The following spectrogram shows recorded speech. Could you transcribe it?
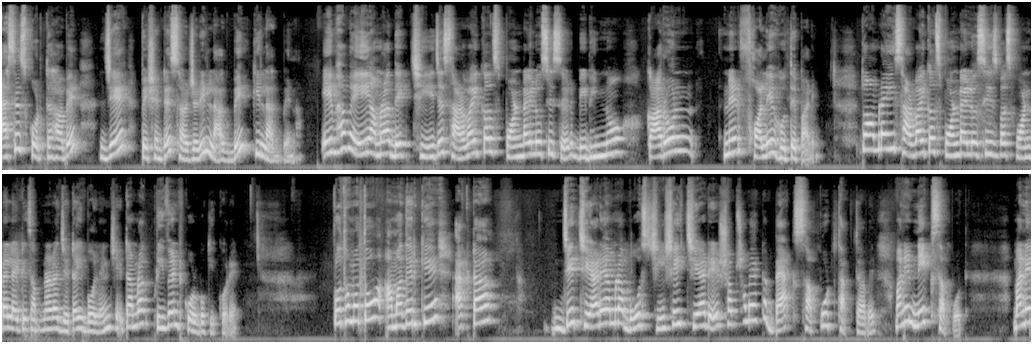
অ্যাসেস করতে হবে যে পেশেন্টের সার্জারি লাগবে কি লাগবে না। এইভাবেই আমরা দেখছি যে সার্ভাইকাল স্পন্ডাইলোসিসের বিভিন্ন কারণের ফলে হতে পারে। তো আমরা এই সার্ভাইকাল স্পন্ডাইলোসিস বা স্পন্ডাইলাইটিস আপনারা যেটাই বলেন, সেটা আমরা প্রিভেন্ট করব কি করে? প্রথমত আমাদেরকে একটা যে চেয়ারে আমরা বসছি, সেই চেয়ারে সবসময় একটা ব্যাক সাপোর্ট থাকতে হবে মানে নেক সাপোর্ট মানে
